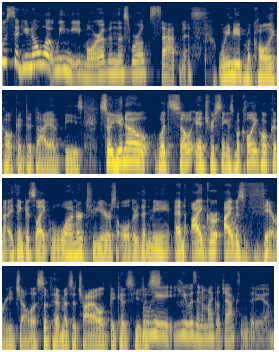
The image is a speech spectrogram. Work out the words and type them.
who said, you know what we need more of in this world? Sadness. We need Macaulay Culkin to die of bees. So, you know, what's so interesting is Macaulay Culkin, I think, is like one or two years older than me. And I grew, I was very jealous of him as a child because he just, well, he, he was in a Michael Jackson video.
